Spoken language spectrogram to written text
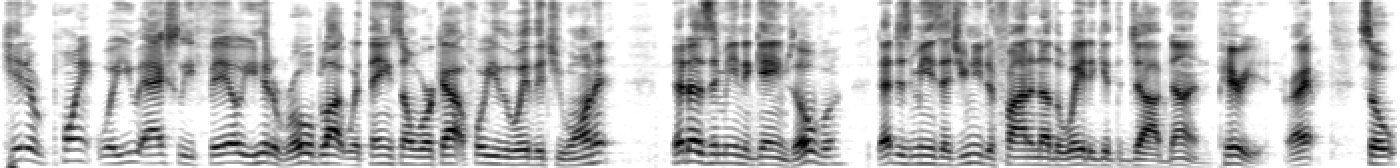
hit a point where you actually fail, you hit a roadblock where things don't work out for you the way that you want it, that doesn't mean the game's over. That just means that you need to find another way to get the job done, period, right? So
